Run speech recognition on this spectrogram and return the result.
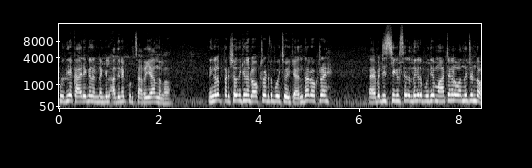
പുതിയ കാര്യങ്ങളുണ്ടെങ്കിൽ അതിനെക്കുറിച്ച് അറിയാമെന്നുള്ളതാണ് നിങ്ങൾ പരിശോധിക്കുന്ന ഡോക്ടറെ അടുത്ത് പോയി ചോദിക്കുക എന്താ ഡോക്ടറെ ഡയബറ്റീസ് ചികിത്സയിൽ എന്തെങ്കിലും പുതിയ മാറ്റങ്ങൾ വന്നിട്ടുണ്ടോ?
